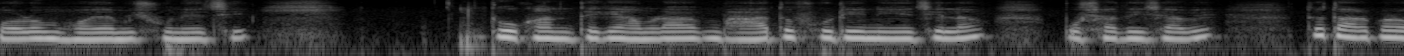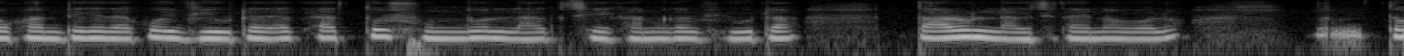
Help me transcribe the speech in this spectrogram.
গরম হয় আমি শুনেছি। তো ওখান থেকে আমরা ভাতও ফুটিয়ে নিয়েছিলাম প্রসাদ হিসাবে। তো তারপর ওখান থেকে দেখো ওই ভিউটা দেখো, এত সুন্দর লাগছে এখানকার ভিউটা। দারুণ লাগছে, তাই না বলো? তো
